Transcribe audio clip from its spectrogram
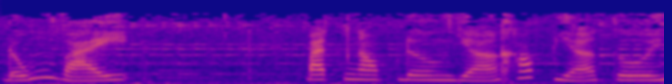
Đúng vậy. Bạch Ngọc Đường dở khóc dở cười.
